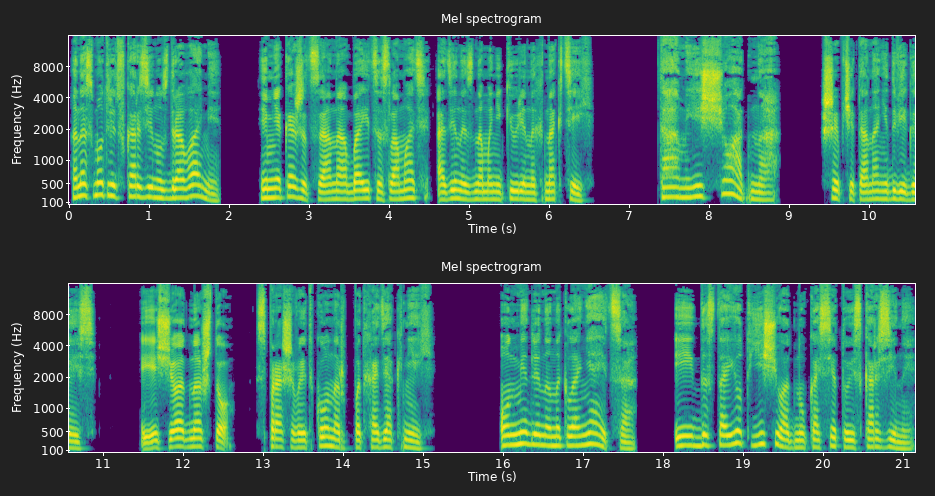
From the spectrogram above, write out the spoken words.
Она смотрит в корзину с дровами, и мне кажется, она боится сломать один из наманикюренных ногтей. «Там еще одна», — шепчет она, не двигаясь. «Еще одна что?» — спрашивает Конор, подходя к ней. Он медленно наклоняется и достает еще одну кассету из корзины.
